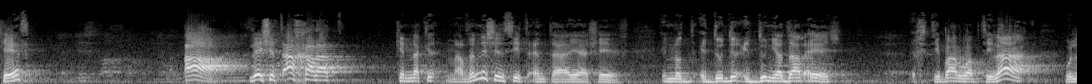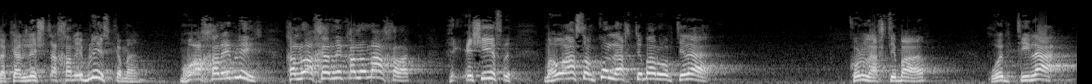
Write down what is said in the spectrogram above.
كيف؟ آه ليش تأخرت؟ كنا ما أظنش نسيت أنت يا شيخ إنه الدنيا دار إيش؟ اختبار وابتلاء. ولا كان ليش تأخر إبليس كمان؟ ما هو أخر إبليس. قال له أخرني قال له ما أخرك. إيش يفرق؟ ما هو أصلا كلها اختبار وابتلاء. كلها اختبار وابتلاء.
